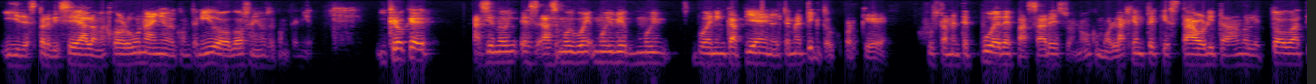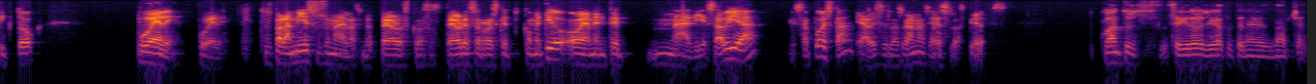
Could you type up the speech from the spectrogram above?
Y desperdicié a lo mejor un año de contenido o dos años de contenido. Y creo que haciendo, hace muy, muy, muy buen hincapié en el tema de TikTok, porque justamente puede pasar eso, ¿no? Como la gente que está ahorita dándole todo a TikTok Puede, puede. Entonces, para mí eso es una de las peores cosas, peores errores que he cometido. Obviamente, nadie sabía esa apuesta y a veces las ganas y a veces las pierdes. ¿Cuántos seguidores llegaste a tener en Snapchat?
